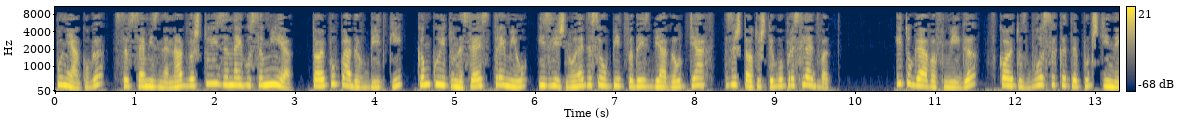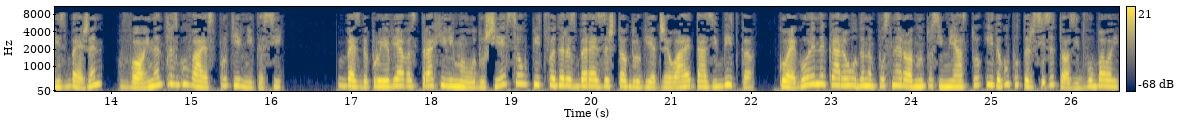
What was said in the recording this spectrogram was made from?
Понякога, съвсем изненадващо и за него самия, той попада в битки, към които не се е стремил, излишно е да се опитва да избяга от тях, защото ще го преследват. И тогава в мига, в който сблъсъкът е почти неизбежен, войнат разговаря с противника си. Без да проявява страх или малодушие се опитва да разбере защо другият желая тази битка, кое го е накарало да напусне родното си място и да го потърси за този двубой.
